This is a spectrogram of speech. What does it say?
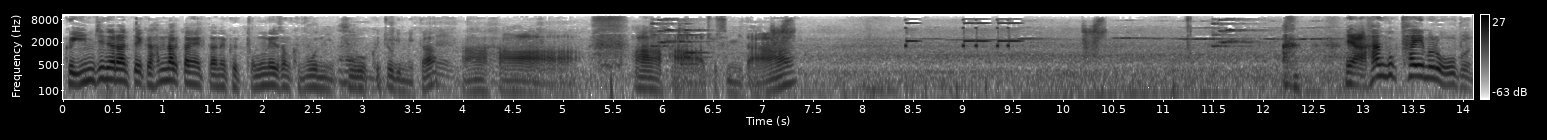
그 임진왜란 때 그 함락당했다는 그 동래성 그 부분, 구, 그쪽입니까? 네. 아하. 아하, 좋습니다. 야, 한국 타임으로 5분.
